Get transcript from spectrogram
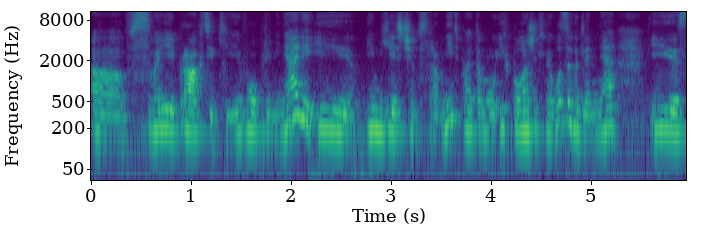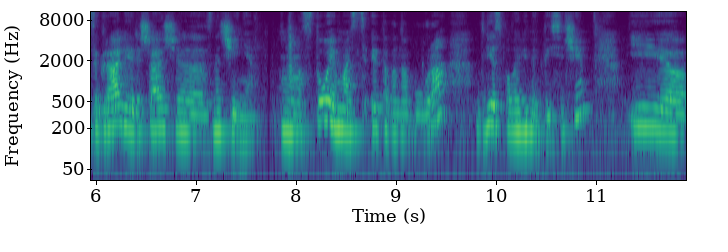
в своей практике его применяли, и им есть чем сравнить, поэтому их положительные отзывы для меня и сыграли решающее значение. Стоимость этого набора 2500, и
